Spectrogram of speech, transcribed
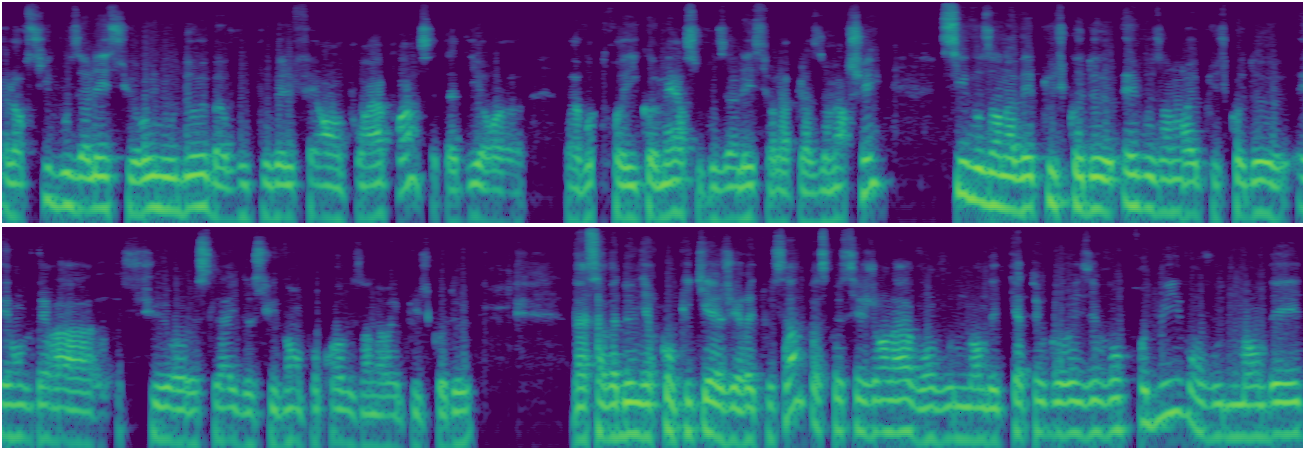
Alors, si vous allez sur une ou deux, bah, vous pouvez le faire en point à point, c'est-à-dire bah, votre e-commerce, vous allez sur la place de marché. Si vous en avez plus que deux, et vous en aurez plus que deux, et on verra sur le slide suivant pourquoi vous en aurez plus que deux, ben, ça va devenir compliqué à gérer tout ça parce que ces gens-là vont vous demander de catégoriser vos produits, vont vous demander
